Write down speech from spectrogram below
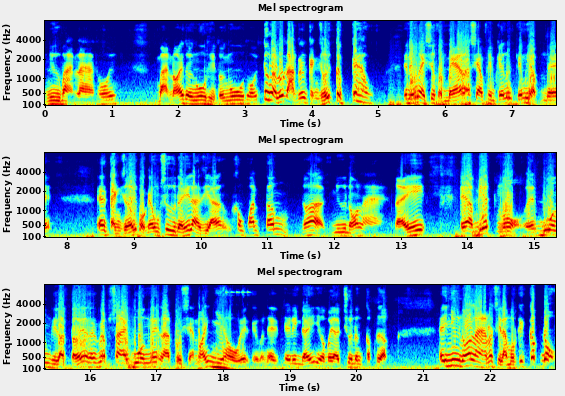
như bạn là thôi. Bạn nói tôi ngu thì tôi ngu thôi tức là nó đạt đến cảnh giới cực cao. Thế nếu ngày xưa còn bé đã xem phim kiếm kiếm hiệp như thế. Cảnh giới của cái ông sư đấy là gì ạ không quan tâm đó như nó là đấy. Thế là biết ngộ đấy, buông thì là tới cái website buông đấy là tôi sẽ nói nhiều đấy cái vấn đề trading đấy nhưng mà bây giờ chưa nâng cấp được thế như nó là, nó chỉ là một cái cấp độ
